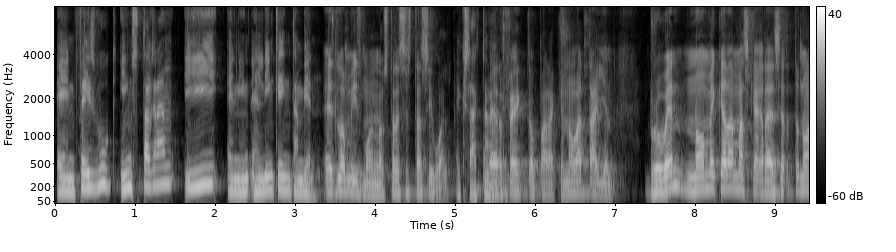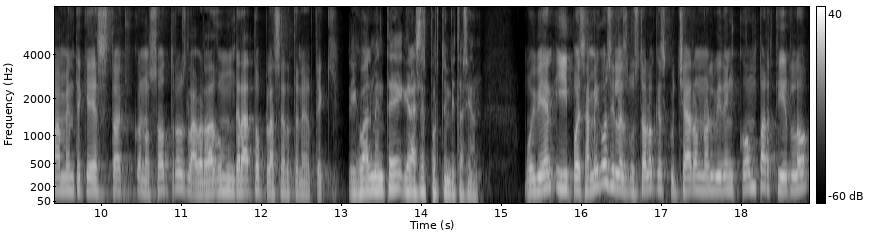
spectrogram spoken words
En Facebook, Instagram y en, LinkedIn también. Es lo mismo, en los tres estás igual. Exactamente. Perfecto, para que no batallen. Rubén, no me queda más que agradecerte nuevamente que hayas estado aquí con nosotros. La verdad, un grato placer tenerte aquí. Igualmente, gracias por tu invitación. Muy bien, y pues amigos, si les gustó lo que escucharon, no olviden compartirlo.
